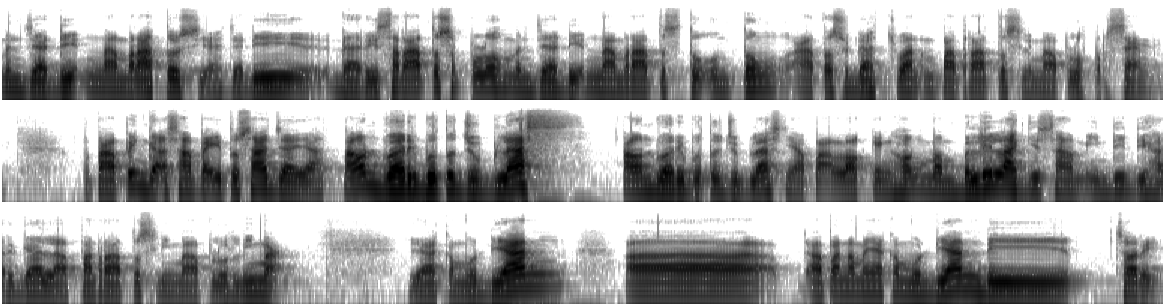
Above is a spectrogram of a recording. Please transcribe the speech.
menjadi 600 ya. Jadi dari 110 menjadi 600 itu untung atau sudah cuan 450 persen. Tetapi nggak sampai itu saja ya. Tahun 2017 tahun 2017-nya Pak Locking Hong membeli lagi saham Indi di harga 855 ya kemudian uh, apa namanya kemudian di sorry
